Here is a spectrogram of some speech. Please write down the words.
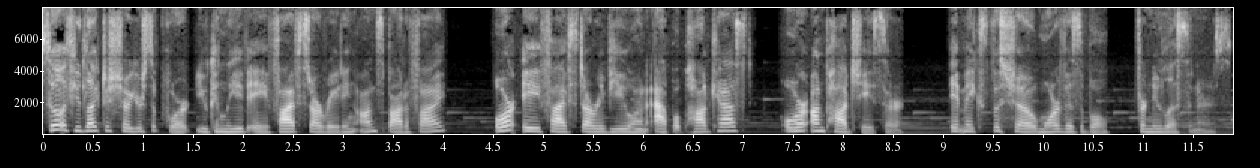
so if you'd like to show your support, you can leave a five star rating on Spotify or a five star review on Apple Podcast or on Podchaser. It makes the show more visible for new listeners.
